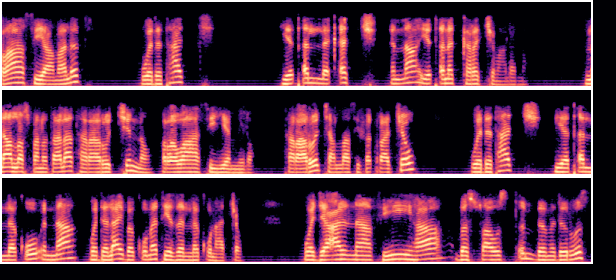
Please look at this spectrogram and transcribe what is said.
ራሲያ ማለት ወደ ታች የጠለቀች እና የጠነከረች ማለት ነው። እና አላህ ስብሓን ወተዓላ ተራሮችን ነው ረዋሲ የሚለው። ተራሮች አላህ ሲፈጥራቸው ወደ ታች የጠለቁ እና ወደ ላይ በቁመት የዘለቁ ናቸው። ወጀዓልና ፊሃ በእሷ ውስጥም በምድር ውስጥ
